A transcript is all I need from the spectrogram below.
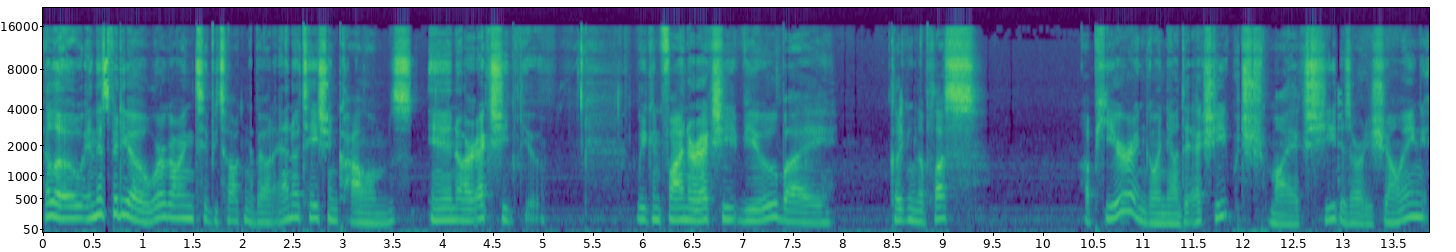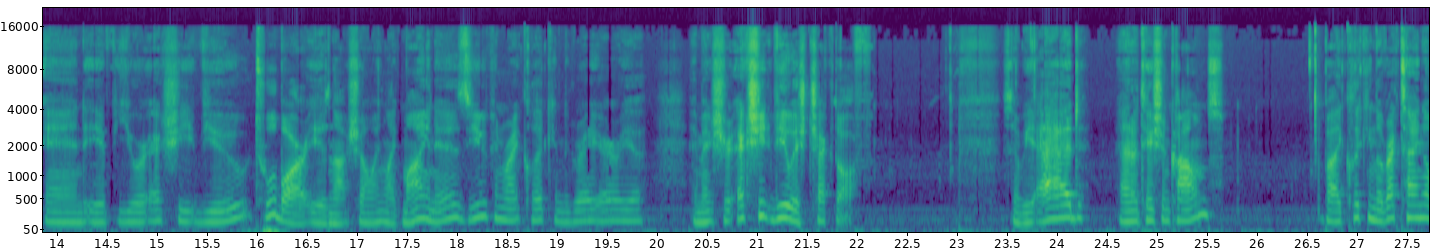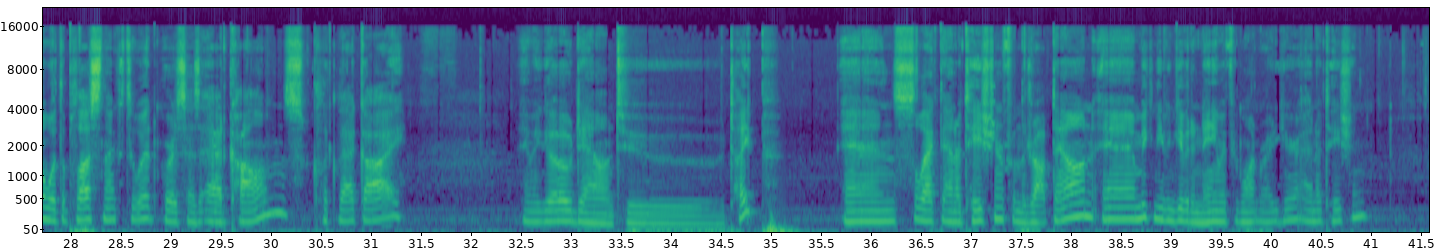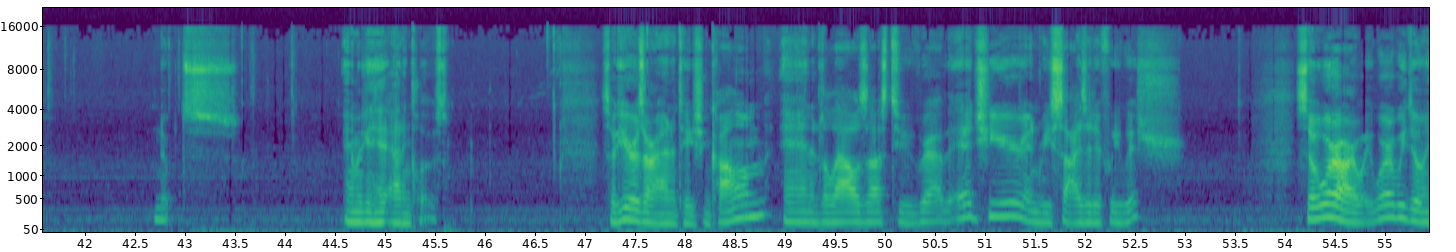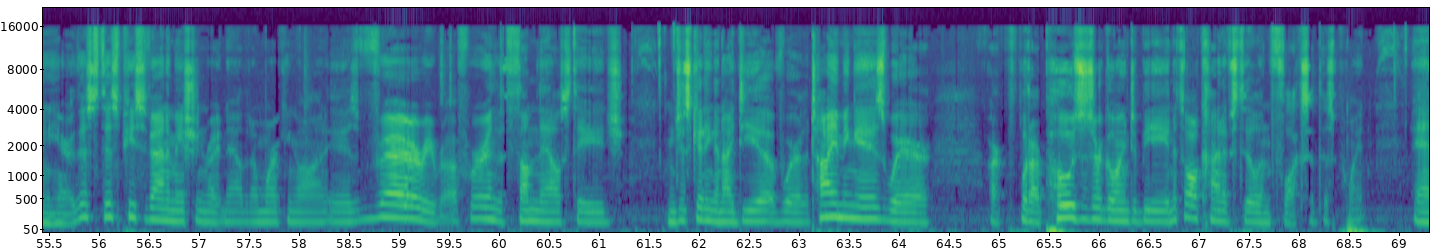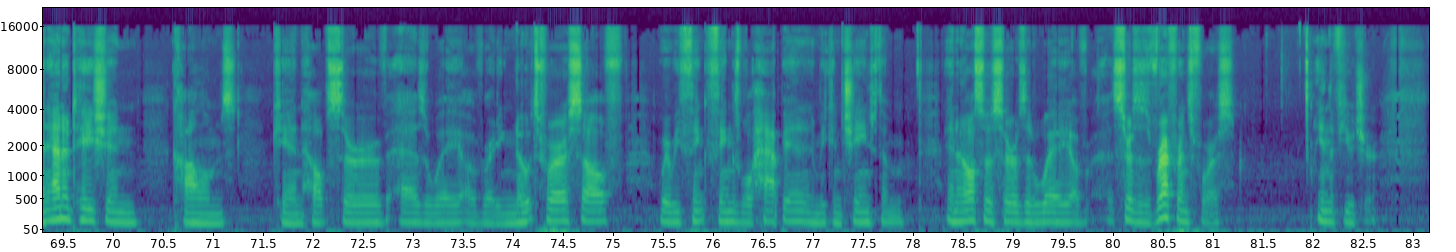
Hello, in this video we're going to be talking about annotation columns in our Xsheet view. We can find our Xsheet view by clicking the plus up here and going down to Xsheet, which my Xsheet is already showing, and if your Xsheet view toolbar is not showing like mine is, you can right click in the gray area and make sure Xsheet view is checked off. So we add annotation columns by clicking the rectangle with the plus next to it where it says add columns click that guy. And we go down to type and select annotation from the drop down and we can even give it a name if you want right here annotation notes. And we can hit add and close. So here is our annotation column and it allows us to grab the edge here and resize it if we wish so where are we? Where are we doing here? This this piece of animation right now that I'm working on is very rough. We're in the thumbnail stage. I'm just getting an idea of where the timing is, where our what our poses are going to be, and it's all kind of still in flux at this point. And annotation columns can help serve as a way of writing notes for ourselves where we think things will happen and we can change them. And it also serves as a way of serves as a reference for us in the future.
